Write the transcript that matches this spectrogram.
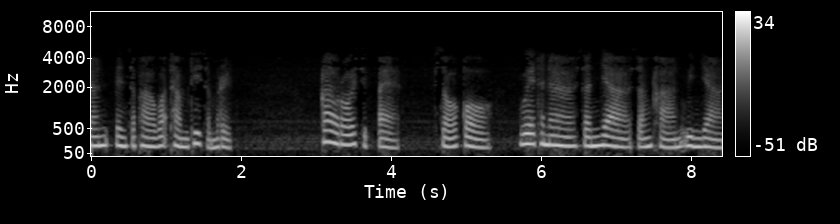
นั้นเป็นสภาวะธรรมที่สำเร็จเก้าร้อยสิบแปด สก เวทนา สัญญา สังขาร วิญญาณ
